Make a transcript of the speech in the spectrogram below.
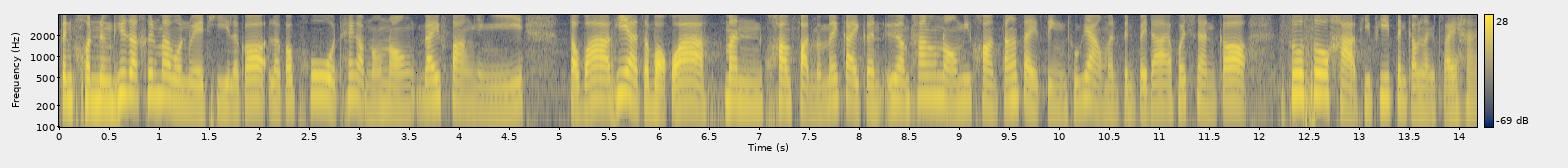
เป็นคนหนึ่งที่จะขึ้นมาบนเวทีแล้วก็แล้วก็พูดให้กับน้องๆได้ฟังอย่างนี้ แต่ว่าพี่อยากจะบอกว่ามันความฝันมันไม่ไกลเกินเอื้อม ถ้าน้องๆมีความตั้งใจจริง ทุกอย่างมันเป็นไปได้ เพราะฉะนั้นก็สู้ๆค่ะพี่ๆเป็นกำลังใจให้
